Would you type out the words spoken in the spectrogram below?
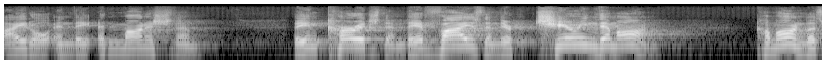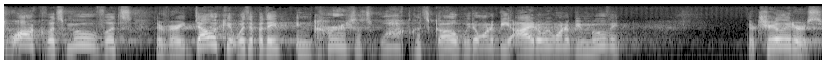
idle and they admonish them. They encourage them, they advise them, they're cheering them on. Come on, let's walk, let's move, let's they're very delicate with it, but they encourage, let's walk, let's go. We don't want to be idle, we want to be moving. They're cheerleaders.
